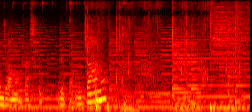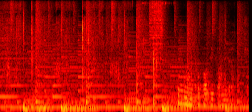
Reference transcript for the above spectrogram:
Aggiungiamo il resto del parmigiano. E un altro po' di pane grattugiato.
